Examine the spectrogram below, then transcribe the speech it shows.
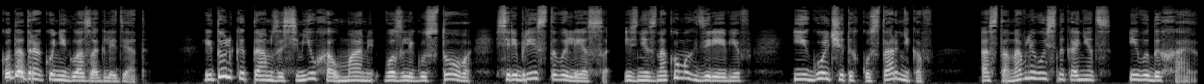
куда драконьи глаза глядят. И только там, за семью холмами, возле густого, серебристого леса, из незнакомых деревьев и игольчатых кустарников, останавливаюсь, наконец, и выдыхаю.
